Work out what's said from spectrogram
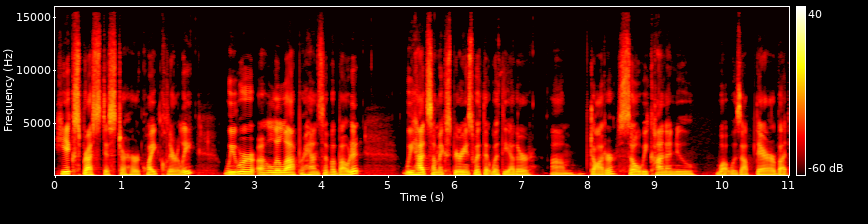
He expressed this to her quite clearly. We were a little apprehensive about it. We had some experience with it with the other um, daughter, so we kind of knew what was up there, but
